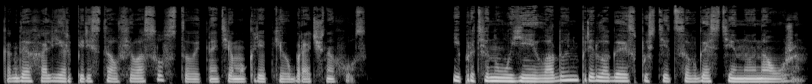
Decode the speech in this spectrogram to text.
Когда Хольер перестал философствовать на тему крепких брачных уз и протянул ей ладонь, предлагая спуститься в гостиную на ужин,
